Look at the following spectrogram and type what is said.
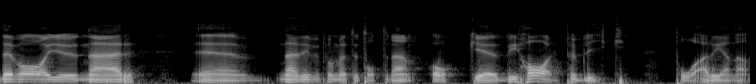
det var ju när, när Liverpool mötte Tottenham och vi har publik på arenan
